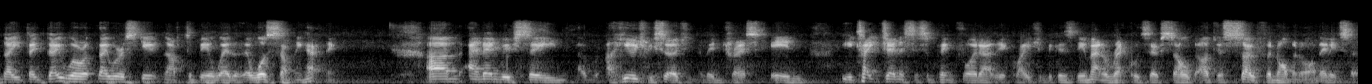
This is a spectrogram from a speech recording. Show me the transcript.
They, they, they were they were astute enough to be aware that there was something happening. Um, and then we've seen a, a, huge resurgence of interest in. You take Genesis and Pink Floyd out of the equation because the amount of records they've sold are just so phenomenal. I mean, it's a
